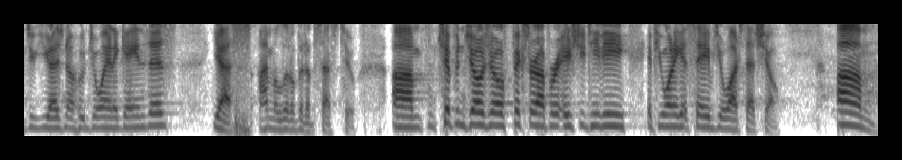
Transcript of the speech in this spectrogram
Do you guys know who Joanna Gaines is? Yes, I'm a little bit obsessed too. Um, from Chip and JoJo, Fixer Upper, HGTV. If you want to get saved, you watch that show. Um,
